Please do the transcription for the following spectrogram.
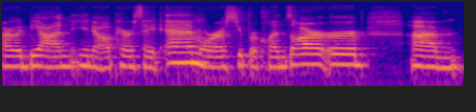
I would be on, you know, a parasite M or a super cleansar herb. Um,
